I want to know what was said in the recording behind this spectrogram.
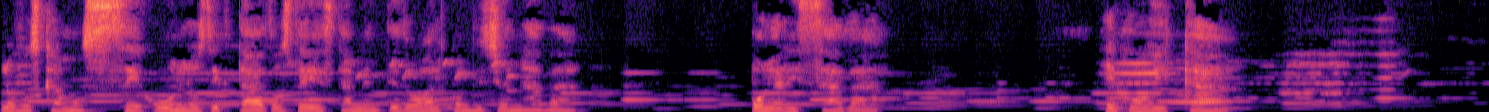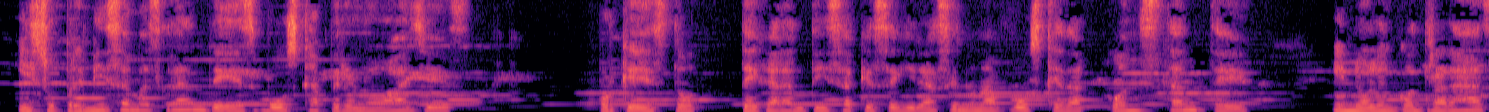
lo buscamos según los dictados de esta mente dual condicionada, polarizada, egoica. Y su premisa más grande es busca pero no halles, porque esto te garantiza que seguirás en una búsqueda constante y no la encontrarás.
